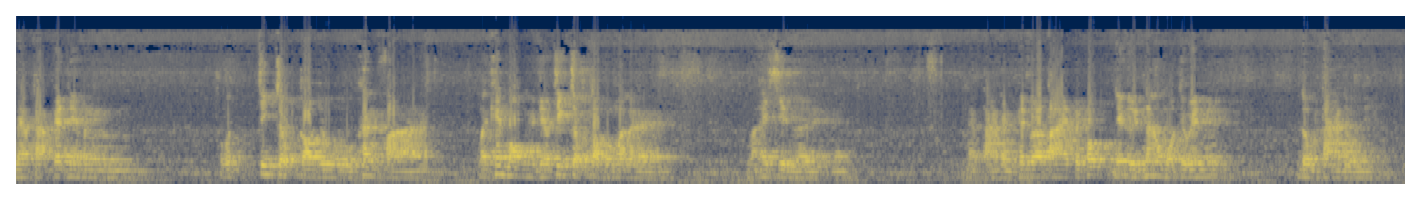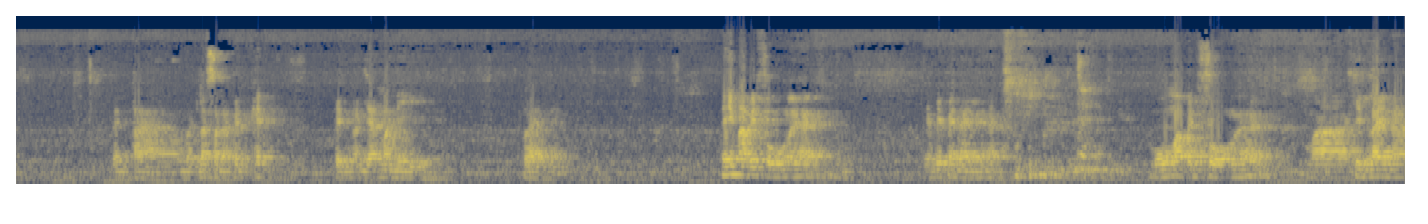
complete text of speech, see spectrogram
แมวตาเพชรเนี่ยมันจิ้งจกเกาะอยู่ข้างขวา มันแค่มองอย่างเดียวจิ้งจกตกลงมาเลย มาให้กินเลยนะ ตาเป็นเพชรเวลาตายไปพบอย่างอื่นเน่าหมดจะเว้นดวงตาดวงนี้ เป็นตาเหมือนลักษณะเป็นเพชรเป็นอัญมณีแปลกเลยนี่มาเป็นฝูงเลยฮะยังไม่ไปไหนเลยฮะหมูมาเป็นฝูงนะฮะมากินไล่นา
